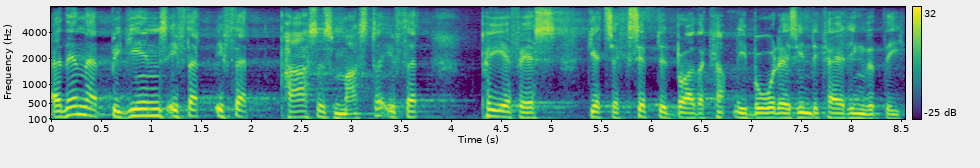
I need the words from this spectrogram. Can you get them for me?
And then that begins, if that, if that passes muster, if that PFS gets accepted by the company board as indicating that the,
